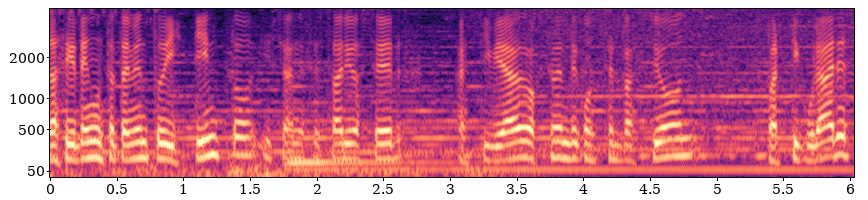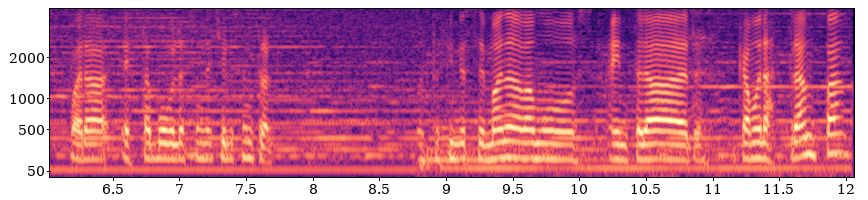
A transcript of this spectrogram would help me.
hace que tenga un tratamiento distinto y sea necesario hacer actividades o acciones de conservación particulares para esta población de Chile Central. Este fin de semana vamos a instalar cámaras trampa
